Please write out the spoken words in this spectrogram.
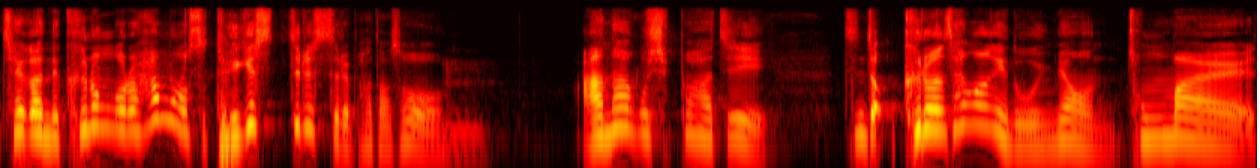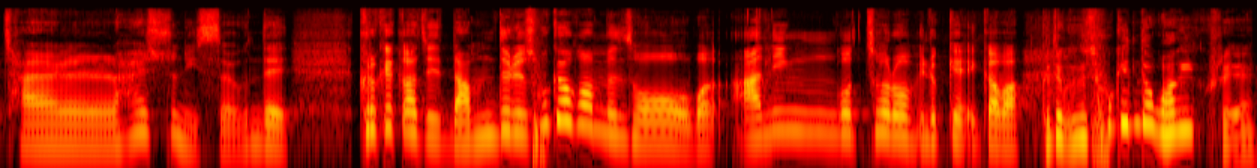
제가 근데 그런 거를 함으로써 되게 스트레스를 받아서 음. 안 하고 싶어 하지 진짜 그런 상황에 놓이면 정말 잘 할 수는 있어요. 근데 그렇게까지 남들을 속여가면서 막 아닌 것처럼 이렇게 그러니까 막 근데 그게 속인다고 하기 그래.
